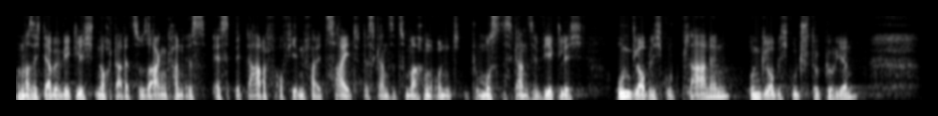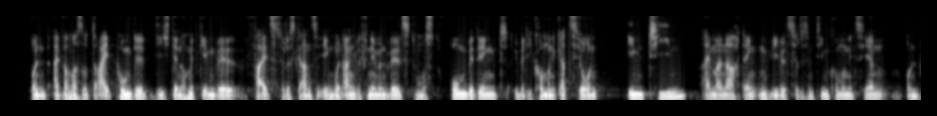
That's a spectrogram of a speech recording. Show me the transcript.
Und was ich dir aber wirklich noch da dazu sagen kann, ist, es bedarf auf jeden Fall Zeit, das Ganze zu machen und du musst das Ganze wirklich unglaublich gut planen, unglaublich gut strukturieren. Und einfach mal so drei Punkte, die ich dir noch mitgeben will, falls du das Ganze irgendwo in Angriff nehmen willst. Du musst unbedingt über die Kommunikation im Team einmal nachdenken, wie willst du das im Team kommunizieren und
